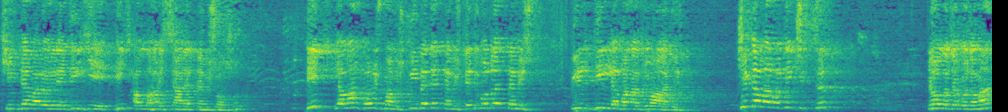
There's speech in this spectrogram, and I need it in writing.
kimde var öyle dil ki hiç Allah'a isyan etmemiş olsun? Hiç yalan konuşmamış, gıybet etmemiş, dedikodu etmemiş bir dille bana dua edin. Kimde var o dil çıksın? Ne olacak o zaman?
